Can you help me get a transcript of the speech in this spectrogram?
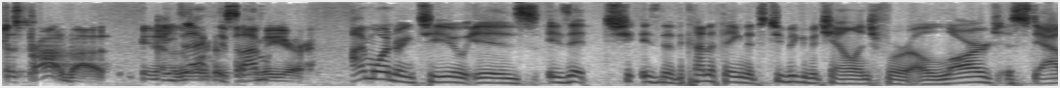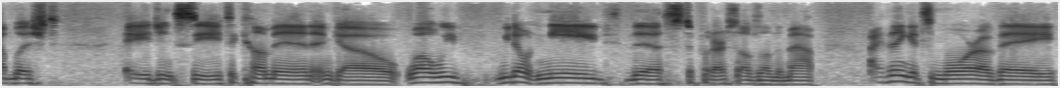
just proud about it, you know the work Exactly, that's done I'm- year. I'm wondering too is is it is it the kind of thing that's too big of a challenge for a large established agency to come in and go, well, we've we don't need this to put ourselves on the map. I think it's more of a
